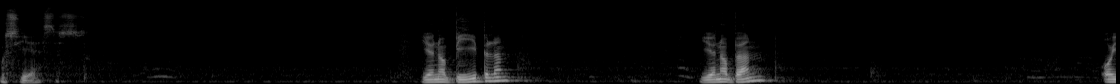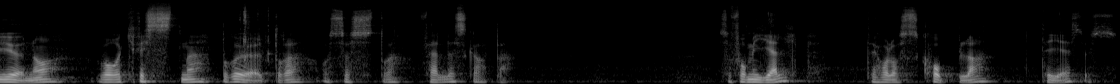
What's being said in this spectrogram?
hos Jesus. Gjennom Bibelen, gjennom bønn og gjennom våre kristne brødre og søstre, fellesskapet, så får vi hjelp til å holde oss kobla til Jesus.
